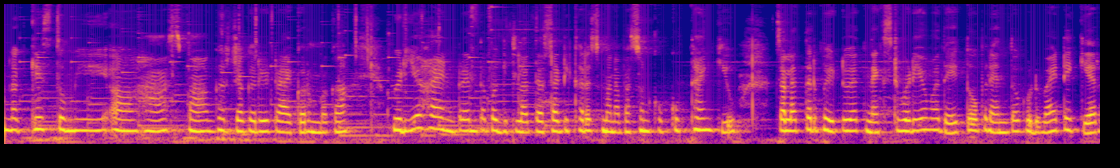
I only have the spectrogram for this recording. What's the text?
नक्कीच तुम्ही हा स्पा घरच्या घरी ट्राय करून बघा. व्हिडिओ हा एंडपर्यंत बघितला त्यासाठी खरंच मनापासून खूप खूप थँक्यू चला तर भेटूयात नेक्स्ट व्हिडिओमध्ये तोपर्यंत गुड बाय टेक केअर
